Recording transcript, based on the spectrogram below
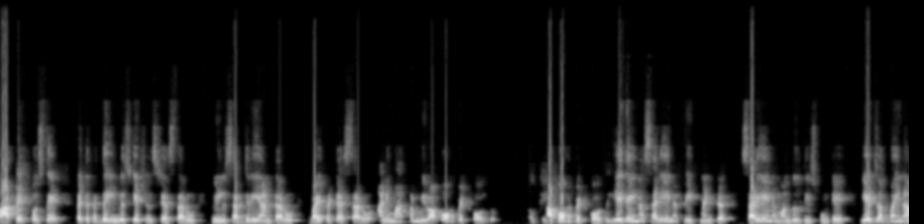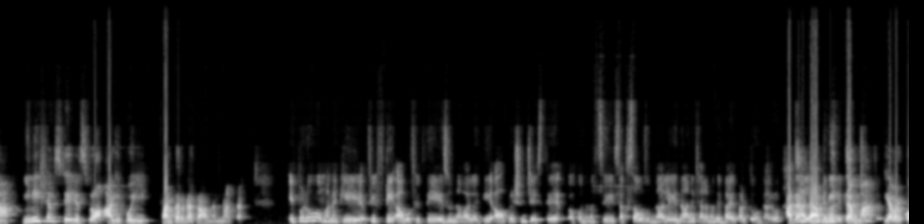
కార్పొరేట్కి వస్తే పెద్ద పెద్ద ఇన్వెస్టిగేషన్స్ చేస్తారు వీళ్ళు సర్జరీ అంటారు భయపెట్టేస్తారు అని మాత్రం మీరు అపోహ పెట్టుకోవద్దు. అపోహ పెట్టుకోవద్దు. ఏదైనా సరైన ట్రీట్మెంట్ సరైన మందులు తీసుకుంటే ఏ జబ్బైనా ఇనీషియల్ స్టేజెస్లో ఆగిపోయి ఫర్దర్గా రాదన్నమాట. ఇప్పుడు మనకి ఫిఫ్టీ అబో ఫిఫ్టీ ఏజ్ ఉన్న వాళ్ళకి ఆపరేషన్ చేస్తే కొంతమంది సక్సెస్ అవుతుందా లేదా అని చాలా మంది భయపడుతూ ఉంటారు. అదంతా ఎవరికో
